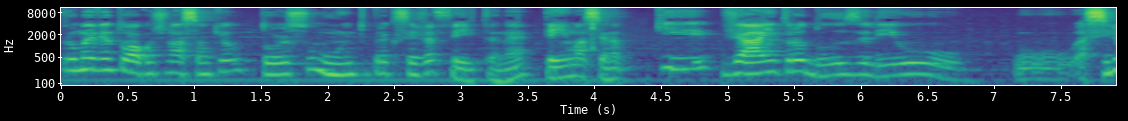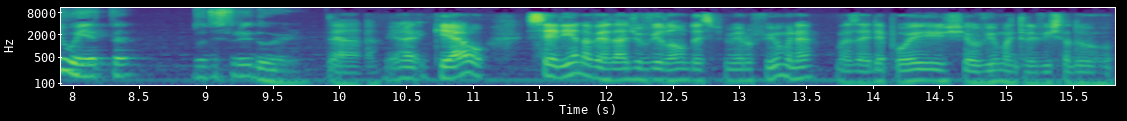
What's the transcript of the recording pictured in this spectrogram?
para uma eventual continuação que eu torço muito para que seja feita, né? Tem uma cena que já introduz ali o, o a silhueta do Destruidor. É, é, que é o, seria, na verdade, o vilão desse primeiro filme, né? Mas aí depois eu vi uma entrevista do,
